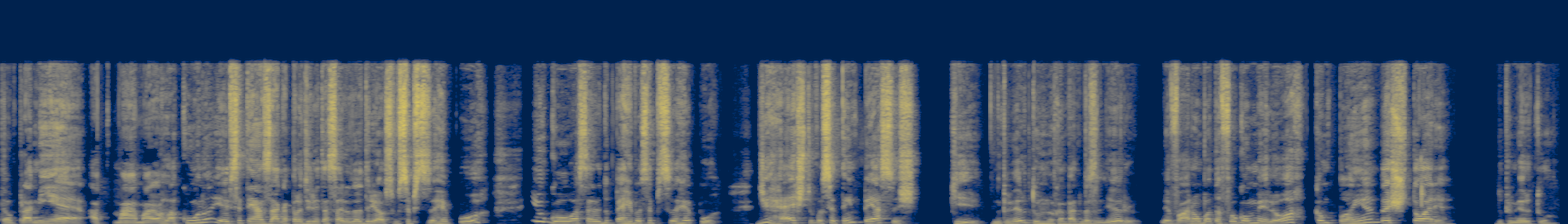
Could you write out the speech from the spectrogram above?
Então, para mim, é a, maior lacuna. E aí você tem a zaga pela direita, a saída do Adriel, se você precisa repor, e o gol, a saída do PR, você precisa repor. De resto, você tem peças que, no primeiro turno do Campeonato Brasileiro, levaram o Botafogo a melhor campanha da história do primeiro turno.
